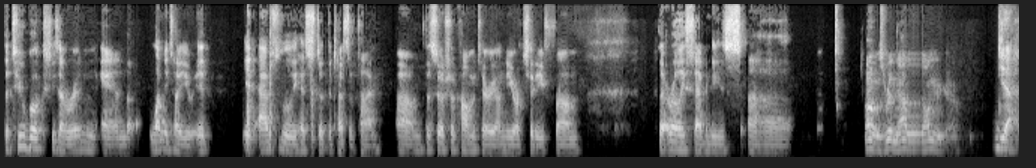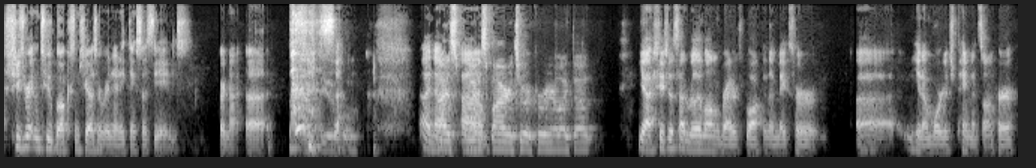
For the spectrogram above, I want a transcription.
the two books she's ever written, and let me tell you, it it absolutely has stood the test of time. Um, the social commentary on New York City from the early '70s. Uh, Oh, it was written that long ago. yeah, she's written two books, and she hasn't written anything since the '80s or not. Uh, so- I know. I, asp- I Um, aspire to a career like that. yeah, she's just had really long writer's block, and that makes her, uh, you know, mortgage payments on her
